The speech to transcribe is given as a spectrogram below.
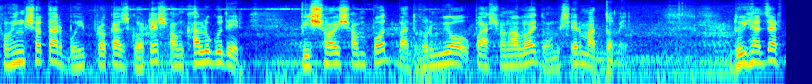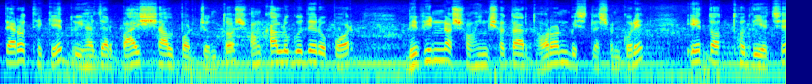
সহিংসতার বহিঃপ্রকাশ ঘটে সংখ্যালঘুদের বিষয় সম্পদ বা ধর্মীয় উপাসনালয় ধ্বংসের মাধ্যমে। দুই হাজার তেরো থেকে দুই হাজার বাইশ সাল পর্যন্ত সংখ্যালঘুদের ওপর বিভিন্ন সহিংসতার ধরন বিশ্লেষণ করে এ তথ্য দিয়েছে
